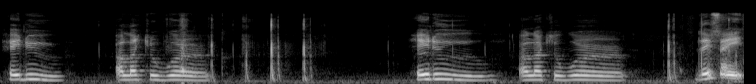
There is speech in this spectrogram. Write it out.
Hey dude, I like your work. Hey dude, I like your work. They say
